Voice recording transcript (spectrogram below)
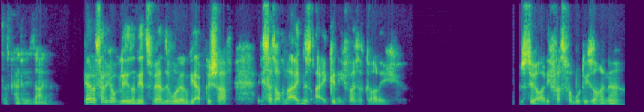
Das kann natürlich sein. Ja, das hatte ich auch gelesen. Und jetzt werden sie wohl irgendwie abgeschafft. Ist das auch ein eigenes Icon? Ich weiß es gar nicht. Müsste ja eigentlich fast vermutlich sein, ne?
